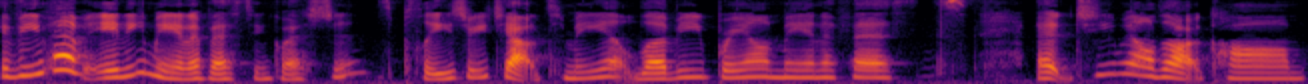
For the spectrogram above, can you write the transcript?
If you have any manifesting questions, please reach out to me at loveybrownmanifests at gmail.com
